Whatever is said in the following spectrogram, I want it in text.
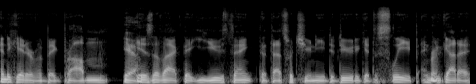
indicator of a big problem Yeah. is the fact that you think that that's what you need to do to get to sleep, and you got to.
